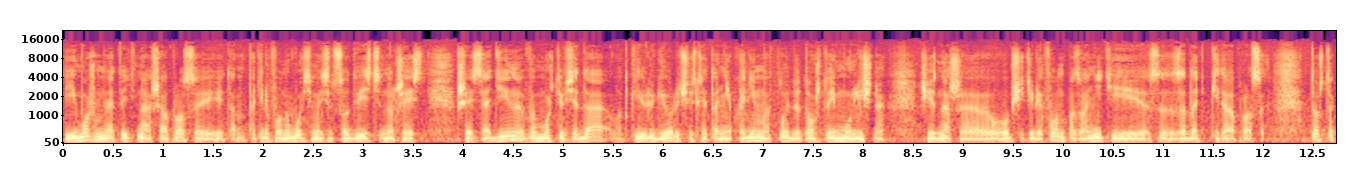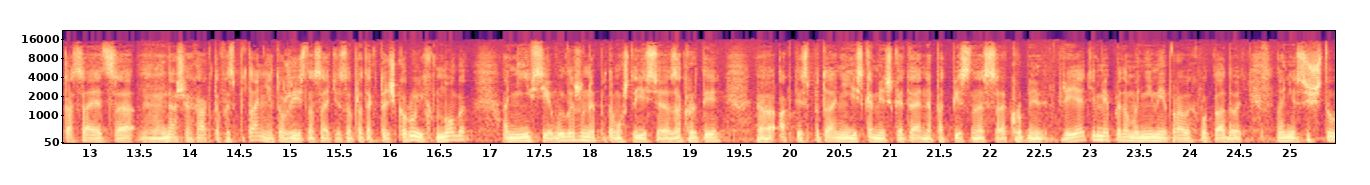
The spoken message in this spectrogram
И можем ли ответить на наши вопросы и, там, по телефону 8 800 200 06 61. Вы можете всегда вот к Юрию Георгиевичу, если это необходимо, вплоть до того, что ему лично через наш э, общий телефон позвонить и задать какие-то вопросы. То, что касается наших актов испытаний, тоже есть на сайте soprotec.ru, их много. Они не все выложены, потому что есть э, закрытые э, акты испытаний, есть коммерческая тайна, подписанная с крупными предприятиями, поэтому не имею права их выкладывать, но они существуют.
